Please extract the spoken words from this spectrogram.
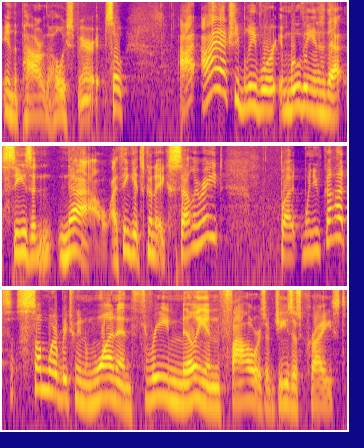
in the power of the Holy Spirit? So I, I actually believe we're moving into that season now. I think it's going to accelerate, but when you've got somewhere between one and three million followers of Jesus Christ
